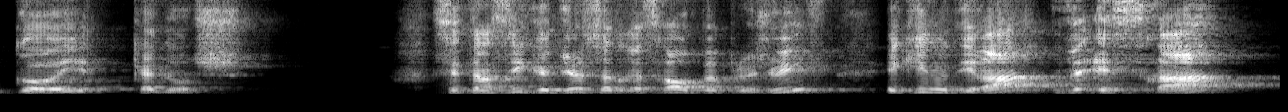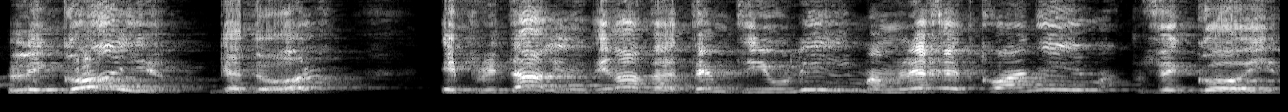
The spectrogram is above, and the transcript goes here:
goy kadosh. C'est ainsi que Dieu s'adressera au peuple juif et qui nous dira Ve'esra les goy gadol et plus tard il nous dira Ve'atem mamlechet kohanim ve'goy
